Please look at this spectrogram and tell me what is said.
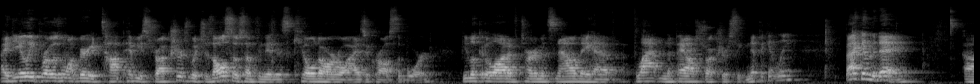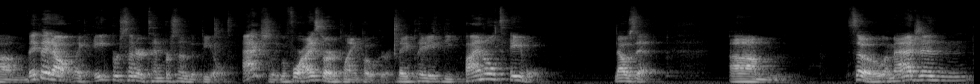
Ideally, pros want very top heavy structures, which is also something that has killed ROIs across the board. If you look at a lot of tournaments now, they have flattened the payout structure significantly. Back in the day, um, they paid out like 8% or 10% of the field. Actually, before I started playing poker, they paid the final table. That was it. Um, so imagine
